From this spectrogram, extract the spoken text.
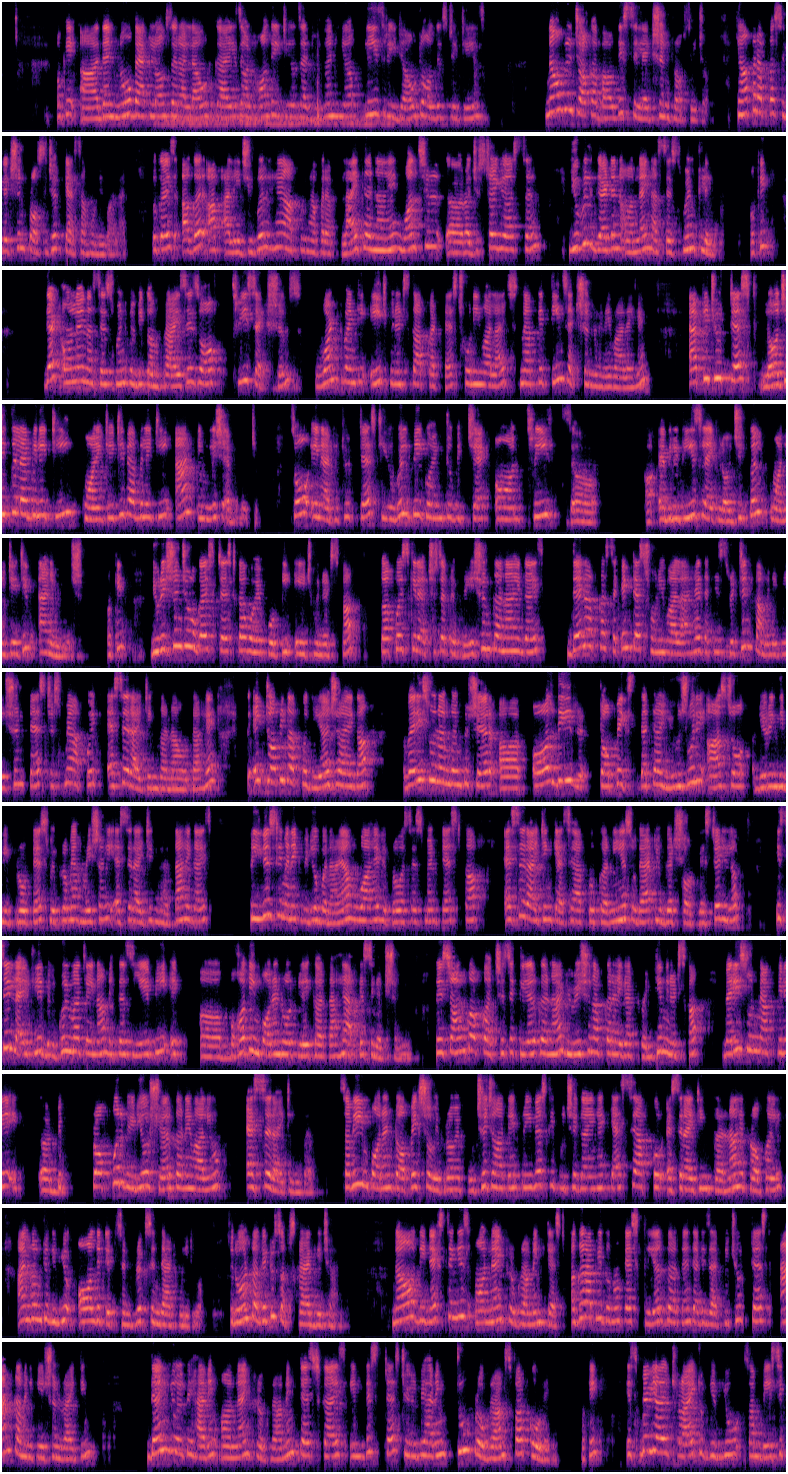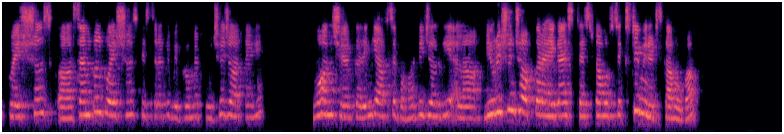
Okay uh, then no backlogs are allowed guys and all the details are given here please read out all these details now we'll talk about the selection procedure यहाँ पर आपका selection procedure कैसा होने वाला है तो गाइज़ अगर आप एलिजिबल हैं आपको यहाँ पर अप्लाई करना है once you register yourself you will get an online assessment link. Okay. That online assessment will be comprises of three sections. 128 minutes का आपका टेस्ट होने वाला है जिसमें आपके तीन सेक्शन रहने वाले हैं aptitude test, logical ability, quantitative ability, and English ability. So in aptitude test, you will be going to be checked on three uh, uh, abilities like logical, quantitative, and English. Okay okay? Duration जो होगा इस test का वो है 48 minutes का तो आपको इसके लिए अच्छे से प्रिपरेशन करना है गाइस देन आपका सेकंड टेस्ट होने वाला है that is written communication test जिसमें आपको एक ऐसे राइटिंग करना होता है तो एक टॉपिक आपको दिया जाएगा very soon i'm going to share uh, all the topics that are usually asked during the wipro test. Wipro में हमेशा ही ऐसे राइटिंग रहता है guys. प्रीवियसली मैंने एक वीडियो बनाया हुआ है विप्रो असेसमेंट टेस्ट का। ऐसे राइटिंग कैसे आपको करनी है so that you get shortlisted here इसे लाइटली बिल्कुल मत लेना बिकॉज़ ये भी एक uh, बहुत ही इंपॉर्टेंट रोल प्ले करता है आपके सिलेक्शन में। तो इस राउंड को आपको अच्छे से क्लियर करना है। ड्यूरेशन आपका रहेगा ट्वेंटी मिनट्स का। वेरी सुन मैं आपके लिए एक प्रॉपर वीडियो शेयर करने वाली हूँ ऐसे राइटिंग पर। सभी इंपॉर्टेंट टॉपिक्स जो विप्रो में पूछे जाते हैं प्रीवियसली पूछे गए हैं, कैसे आपको ऐसे राइटिंग करना है properly I am going to give you all the tips and tricks in that video so don't forget to subscribe the channel now the next thing is online programming test अगर आप ये दोनों test clear करते हैं that is aptitude test and communication writing then you will be having online programming test, guys. In this test, you will be having two programs for coding, okay? इसमें भी I try to give you some basic questions sample questions किस तरह के विप्रो में पूछे जाते हैं वो हम शेयर करेंगे। आपसे बहुत ही जल्दी ड्यूरेशन जो आपका रहेगा, इस टेस्ट का वो 60 मिनट्स का होगा।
